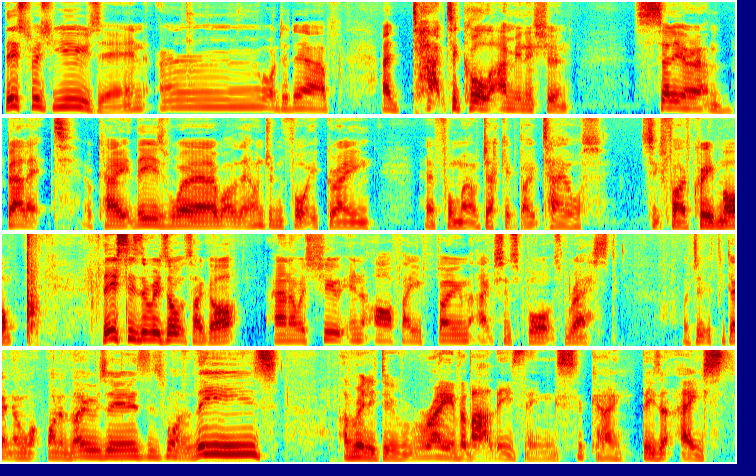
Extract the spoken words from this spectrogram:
This was using, uh, what did I have? A tactical ammunition, Sellier and Bellot. Okay, these were what were they? 140 grain uh, full metal jacket boat tails, 65 Creedmoor. This is the results I got, and I was shooting off a foam action sports rest. If you don't know what one of those is, is one of these. I really do rave about these things. Okay, these are ace.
